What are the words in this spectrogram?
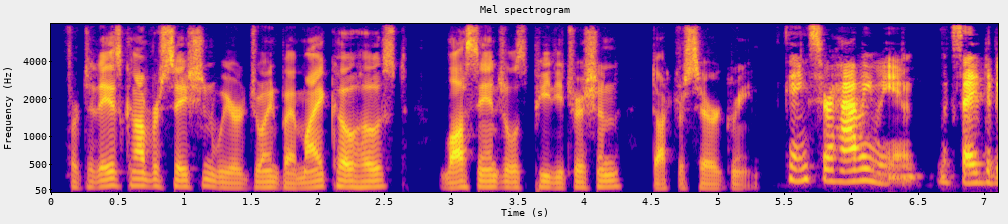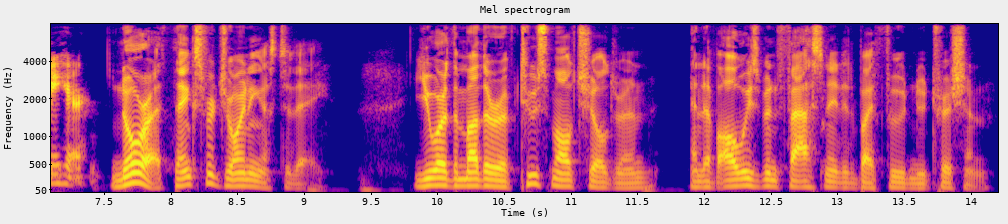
For today's conversation, we are joined by my co host, Los Angeles pediatrician, Dr. Sarah Greene. Thanks for having me. I'm excited to be here. Nora, thanks for joining us today. You are the mother of two small children and have always been fascinated by food nutrition.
